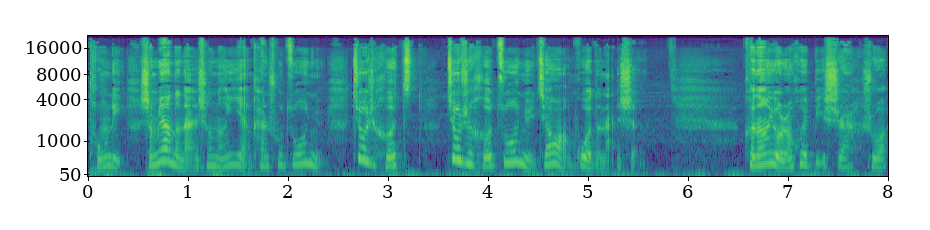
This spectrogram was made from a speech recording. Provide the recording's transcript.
同理，什么样的男生能一眼看出作女？就是和就是和作女交往过的男生。可能有人会鄙视啊，说：“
